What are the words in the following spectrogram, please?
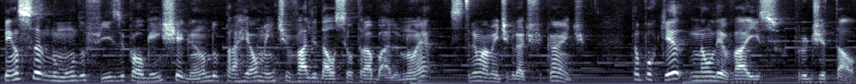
Pensa no mundo físico, alguém chegando para realmente validar o seu trabalho. Não é extremamente gratificante? Então por que não levar isso para o digital?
